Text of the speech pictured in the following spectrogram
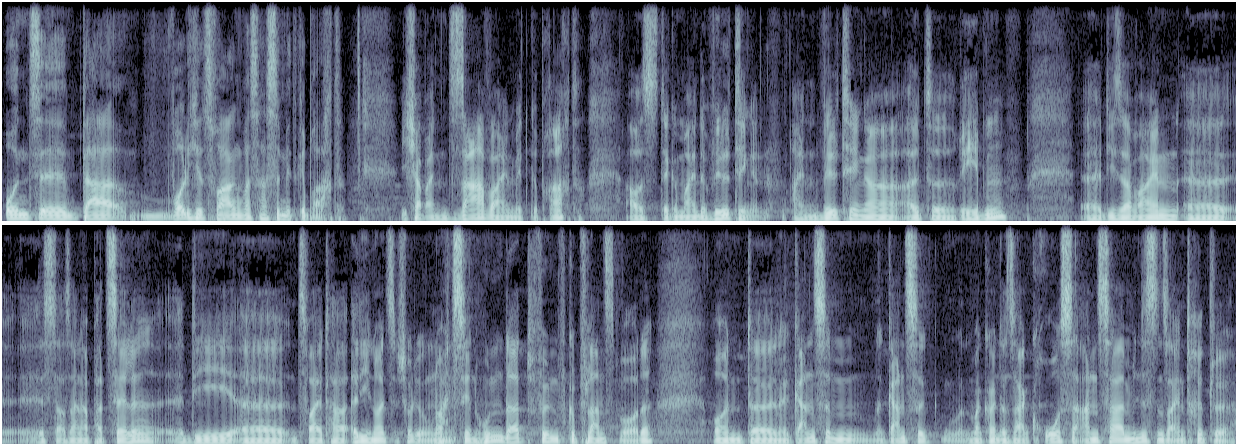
Und äh, da wollte ich jetzt fragen, was hast du mitgebracht? Ich habe einen Saarwein mitgebracht aus der Gemeinde Wiltingen. Ein Wiltinger alte Reben äh, dieser Wein äh, ist aus einer Parzelle, die, äh, 2000, äh, die 19, Entschuldigung, 1905 gepflanzt wurde und äh, eine ganze, eine ganze, man könnte sagen, große Anzahl, mindestens ein Drittel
